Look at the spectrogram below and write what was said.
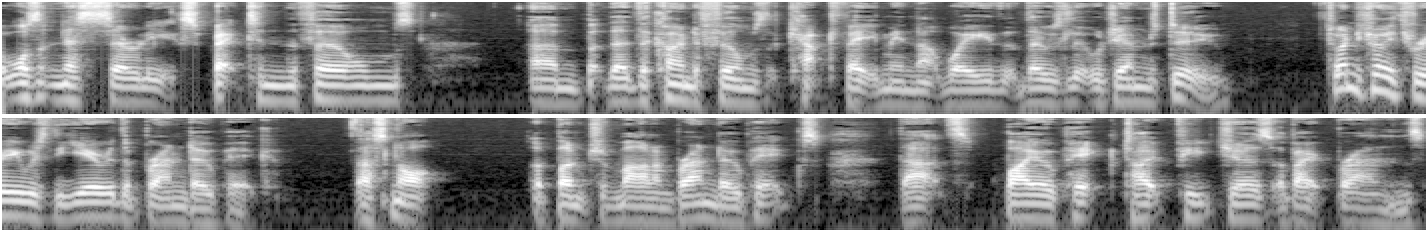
I wasn't necessarily expecting the films, um, but they're the kind of films that captivated me in that way that those little gems do. 2023 was the year of the Brando pick. That's not a bunch of Marlon Brando picks. That's biopic type features about brands,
